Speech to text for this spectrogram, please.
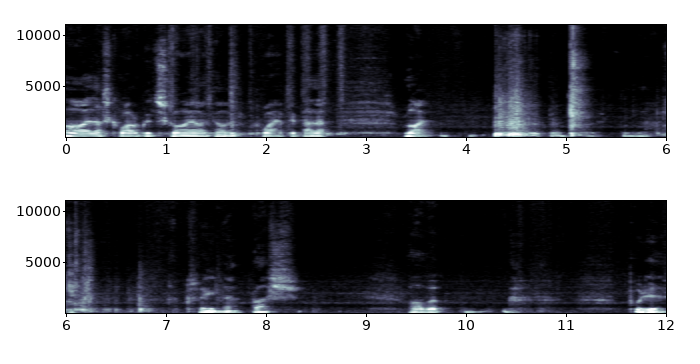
Oh, that's quite a good sky. I'm quite happy about that. Right. Clean that brush. I'll uh, put in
